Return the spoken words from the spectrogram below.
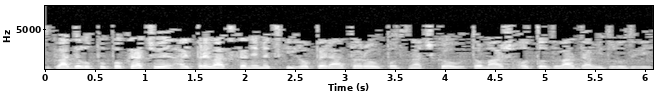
Z Guadeloupu pokračuje aj prevádzka nemeckých operátorov pod značkou Tomáš Oto 2 David Ludvík.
